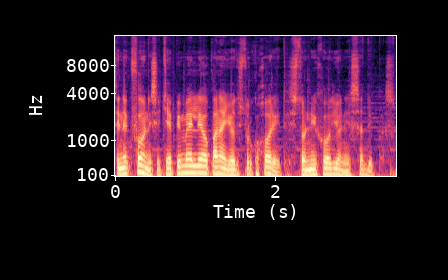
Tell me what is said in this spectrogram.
Στην εκφώνηση και επιμέλεια ο Παναγιώτης Τουρκοχωρήτης, στον ήχο ο Διονύσης Αντίπας.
